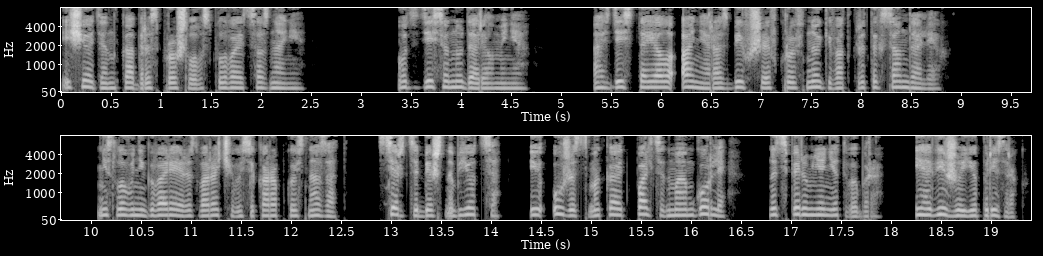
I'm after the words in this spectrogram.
Еще один кадр из прошлого всплывает в сознание. Вот здесь он ударил меня. А здесь стояла Аня, разбившая в кровь ноги в открытых сандалиях. Ни слова не говоря, я разворачиваюсь и карабкаюсь назад. Сердце бешено бьется, и ужас смыкает пальцы на моем горле, но теперь у меня нет выбора. Я вижу ее призрак.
